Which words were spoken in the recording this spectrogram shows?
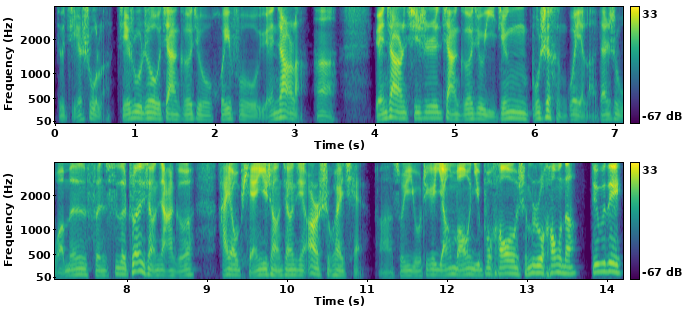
就结束了。结束之后，价格就恢复原价了啊。原价其实价格就已经不是很贵了，但是我们粉丝的专享价格还要便宜上将近二十块钱啊！所以有这个羊毛你不薅，什么时候薅呢？对不对？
